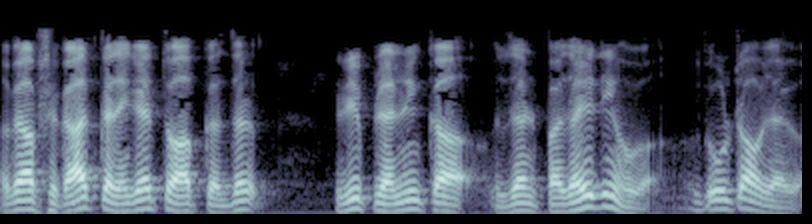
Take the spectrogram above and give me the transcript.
اگر آپ شکایت کریں گے تو آپ کے اندر ری پلاننگ کا ذہن پیدا ہی نہیں ہوگا تو الٹا ہو جائے گا۔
